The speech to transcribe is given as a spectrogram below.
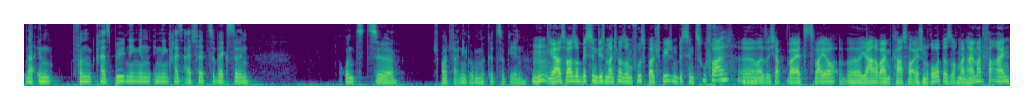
na, in, von Kreis Büdingen in den Kreis Eisfeld zu wechseln und zur Sportvereinigung Mücke zu gehen. Mhm, ja, es war so ein bisschen, wie es manchmal so im Fußball spielt, ein bisschen Zufall. Mhm. Äh, also ich hab, war jetzt zwei äh, Jahre beim KSV Eschenroth, das ist auch mein Heimatverein.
